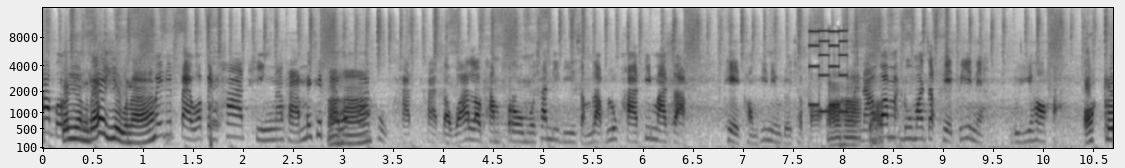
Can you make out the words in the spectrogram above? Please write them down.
ค่าเบอร์ ก็ยังได้อยู่นะ ไม่ได้แปลว่าเป็นค่าทิ้งนะคะ ไม่ใช่แปลว่าอ่าฮะ ค่าถูกคัดค่ะ แต่ว่าเราทำโปรโมชั่นดีๆสำหรับลูกค้าที่มาจาก เพจของพี่นิวโดยเฉพาะอ่าฮะ นะว่ามาดูมาจากเพจพี่เนี่ยดูยี่ห้อค่ะอ๋อเกร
